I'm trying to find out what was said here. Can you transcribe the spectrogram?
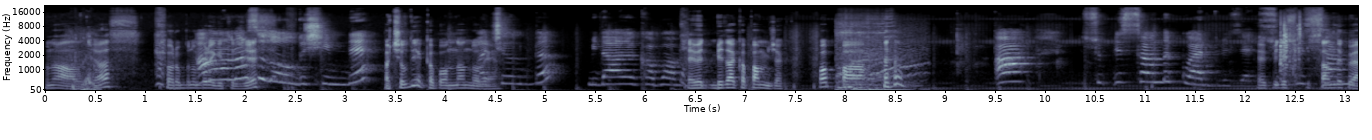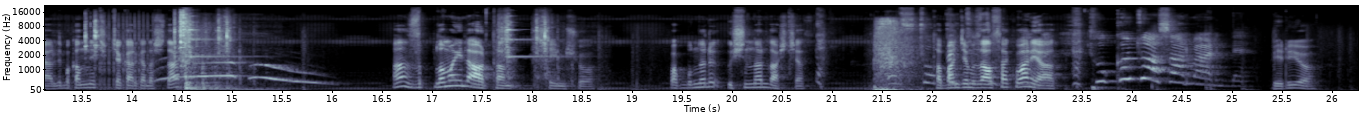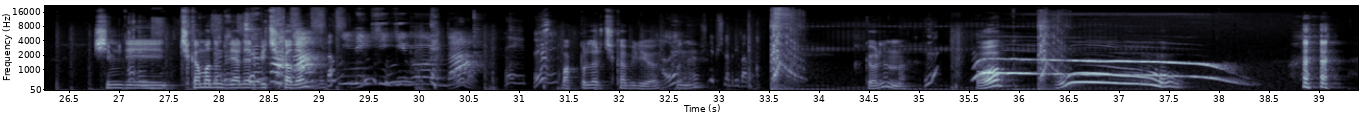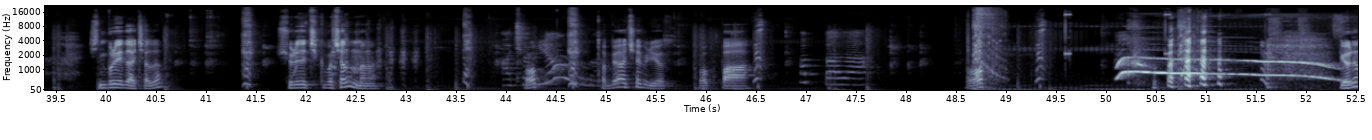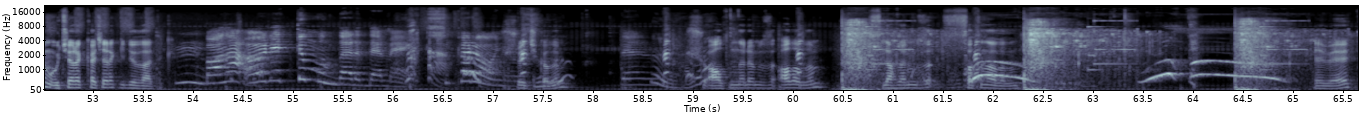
Bunu alacağız. Sonra bunu buraya getireceğiz. nasıl oldu şimdi? Açıldı ya kapı ondan dolayı. Açıldı. Bir daha da kapanmadı. Evet bir daha kapanmayacak. Hoppa. Aa sürpriz sandık verdi bize. evet bir de sürpriz sandık verdi. Bakalım ne çıkacak arkadaşlar. Ha zıplamayla artan şeymiş o. Bak bunları ışınlarla açacağız. Of, Tabancamızı alsak var ya Çok kötü hasar verdi. veriyor. Şimdi çıkamadığımız yerlere bir çıkalım. Yineki gibi orada. Bak buraları çıkabiliyor. Bu ne? Gördün mü? Hop. Şimdi burayı da açalım. Şuraya da çıkıp açalım mı hemen? Açabiliyor musun? Tabii açabiliyoruz. Hoppa. Hoppala. Hop. Gördün mü? Uçarak kaçarak gidiyoruz artık. Hmm, bana öğrettin bunları demek. Süper oynuyor. Şuraya çıkalım. Şu altınlarımızı alalım. Silahlarımızı satın alalım. Evet.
